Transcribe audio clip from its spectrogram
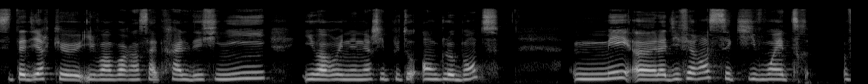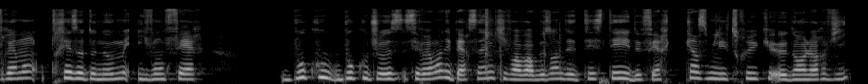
c'est-à-dire qu'ils vont avoir un sacral défini, ils vont avoir une énergie plutôt englobante. Mais euh, la différence, c'est qu'ils vont être vraiment très autonomes, ils vont faire beaucoup, beaucoup de choses. C'est vraiment des personnes qui vont avoir besoin de tester et de faire 15 000 trucs euh, dans leur vie.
